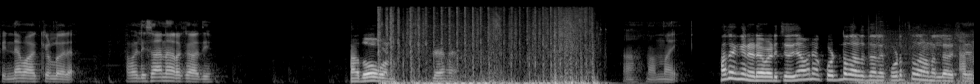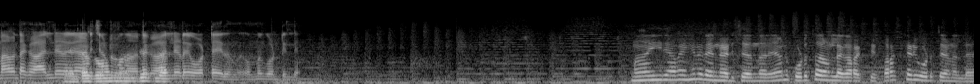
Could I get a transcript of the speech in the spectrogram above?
പിന്നെ ബാക്കിയുള്ളവരാ. അപ്പൊ ലിസാൻ ഇറക്ക ആദ്യം. അതോ പോണം. ആ നന്നായി. അതെങ്ങനെയാ പഠിച്ചത്? ഞാൻ അവനെ കൊണ്ടതാണല്ലോ കൊടുത്തതാണല്ലോ പക്ഷെ. അണ്ണാവന്റെ കാലിന്റെ കാലിന്റെ ഓട്ടായിരുന്നു ഒന്നും കൊണ്ടില്ല. മയിൽ അവൻ എങ്ങനെ എന്നെ അടിച്ചതെന്നാ ഞാൻ കൊടുത്തതാണല്ലോ കറക്റ്റ് കറക്റ്റ് അടി കൊടുത്തതാണല്ലേ?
